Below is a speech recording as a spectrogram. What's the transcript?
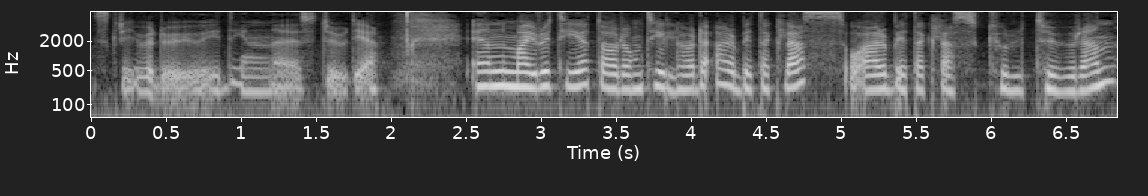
skriver du i din eh, studie. En majoritet av dem tillhörde arbetarklass och arbetarklasskulturen.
